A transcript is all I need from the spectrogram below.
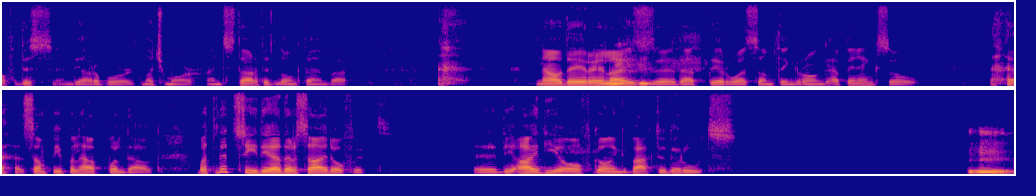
of this in the Arab world, much more, and started long time back. now they realize uh, that there was something wrong happening, so some people have pulled out. But let's see the other side of it. Uh, the idea of going back to the roots. hmm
